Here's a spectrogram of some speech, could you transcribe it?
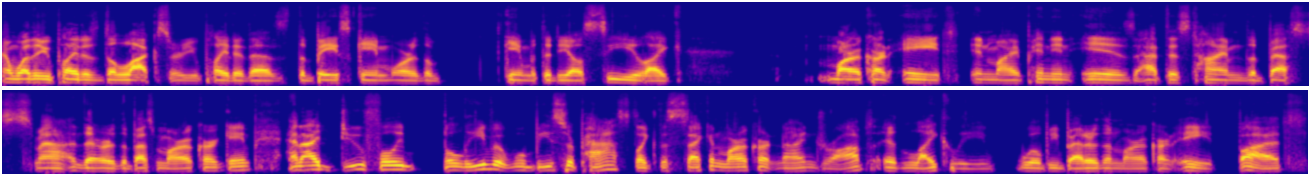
And whether you played as deluxe or you played it as the base game or the game with the DLC, like, Mario Kart 8, in my opinion, is at this time the best Smash or the best Mario Kart game. And I do fully believe it will be surpassed. Like the second Mario Kart 9 drops, it likely will be better than Mario Kart 8. But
